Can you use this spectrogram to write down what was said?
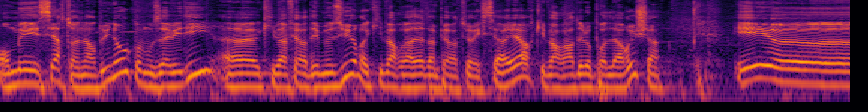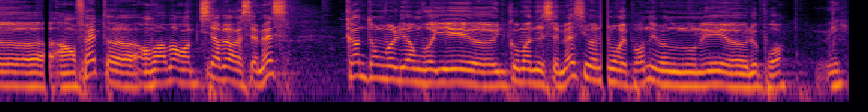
on met certes un Arduino comme vous avez dit, euh, qui va faire des mesures, qui va regarder la température extérieure, qui va regarder le poids de la ruche, et euh, en fait euh, on va avoir un petit serveur SMS. Quand on va lui envoyer euh, une commande SMS, il va nous répondre, il va nous donner euh, le poids. Oui.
